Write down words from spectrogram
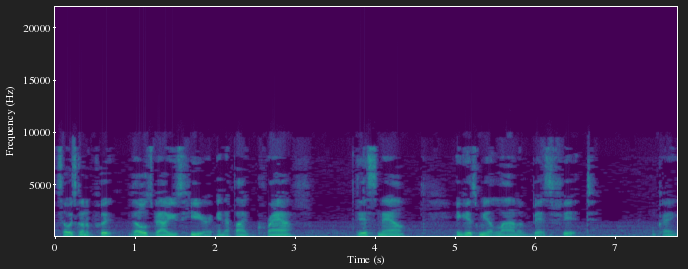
So it's going to put those values here and if I graph this now it gives me a line of best fit okay?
